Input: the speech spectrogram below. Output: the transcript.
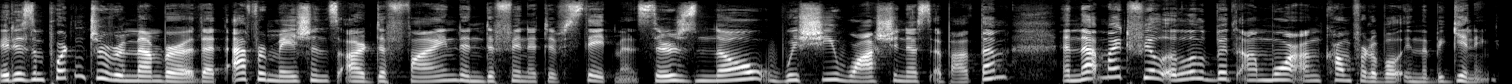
it is important to remember that affirmations are defined and definitive statements. There's no wishy washiness about them, and that might feel a little bit uh, more uncomfortable in the beginning.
